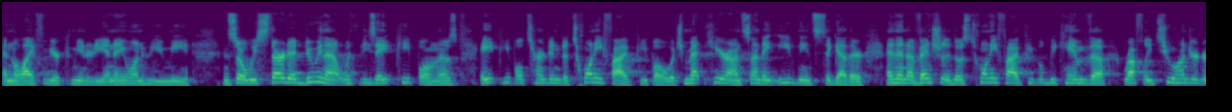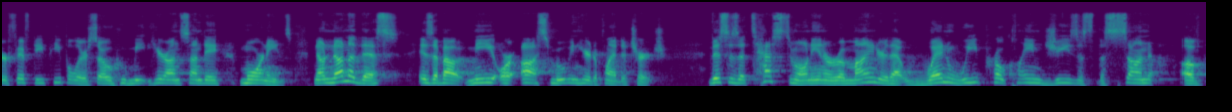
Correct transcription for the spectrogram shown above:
and the life of your community and anyone who you meet. And so we started doing that with these eight people, and those eight people turned into 25 people, which met here on Sunday evenings together. And then eventually those 25 people became the roughly 250 people or so who meet here on Sunday mornings. Now, none of this is about me or us moving here to plant a church. This is a testimony and a reminder that when we proclaim Jesus, the Son of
